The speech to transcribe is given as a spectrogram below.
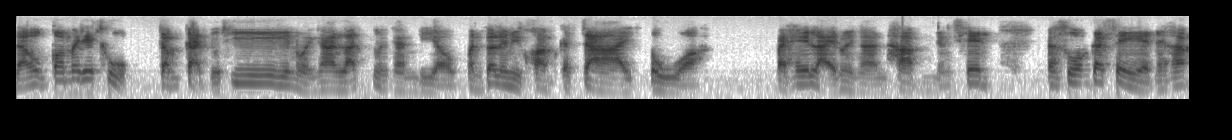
แล้วก็ไม่ได้ถูกจำกัดอยู่ที่หน่วยงานรัฐหน่วยงานเดียว มันก็เลยมีความกระจายตัวไปให้หลายหน่วยงานทำอย่างเช่น กระทรวงเกษตรนะครับ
